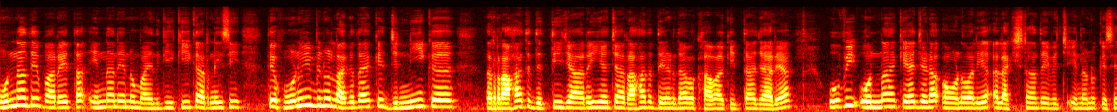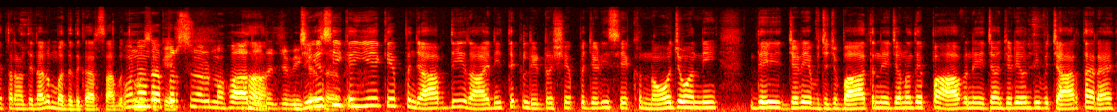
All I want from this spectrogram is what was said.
ਉਹਨਾਂ ਦੇ ਬਾਰੇ ਤਾਂ ਇਹਨਾਂ ਨੇ ਨੁਮਾਇੰਦਗੀ ਕੀ ਕਰਨੀ ਸੀ? ਤੇ ਹੁਣ ਵੀ ਮੈਨੂੰ ਲੱਗਦਾ ਹੈ ਕਿ ਜਿੰਨੀ ਕੁ ਰਾਹਤ ਦਿੱਤੀ ਜਾ ਰਹੀ ਹੈ ਜਾਂ ਰਾਹਤ ਦੇਣ ਦਾ ਵਿਖਾਵਾ ਕੀਤਾ ਜਾ ਰਿਹਾ ਉਹ ਵੀ ਉਹਨਾਂ ਕਿ ਹੈ ਜਿਹੜਾ ਆਉਣ ਵਾਲੀਆਂ ਇਲੈਕਸ਼ਨਾਂ ਦੇ ਵਿੱਚ ਇਹਨਾਂ ਨੂੰ ਕਿਸੇ ਤਰ੍ਹਾਂ ਦੇ ਨਾਲ ਮਦਦਗਾਰ ਸਾਬਤ ਹੋ ਉਹਨਾਂ ਦਾ ਸਕੇ ਪਰਸਨਲ ਮਫਾਦ ਉਹਦੇ ਚ ਵੀ ਜੇ ਕਹਿ ਅਸੀਂ। ਕਹੀਏ ਕਿ ਪੰਜਾਬ ਦੀ ਰਾਜਨੀਤਿਕ ਲੀਡਰਸ਼ਿਪ ਜਿਹੜੀ ਸਿੱਖ ਨੌਜਵਾਨੀ ਦੇ ਜਿਹੜੇ ਜਜ਼ਬਾਤ ਨੇ ਜਾਂ ਉਹਨਾਂ ਦੇ ਭਾਵ ਨੇ ਜਾਂ ਜਿਹੜੇ ਉਹਦੀ ਵਿਚਾਰਧਾਰਾ ਹੈ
